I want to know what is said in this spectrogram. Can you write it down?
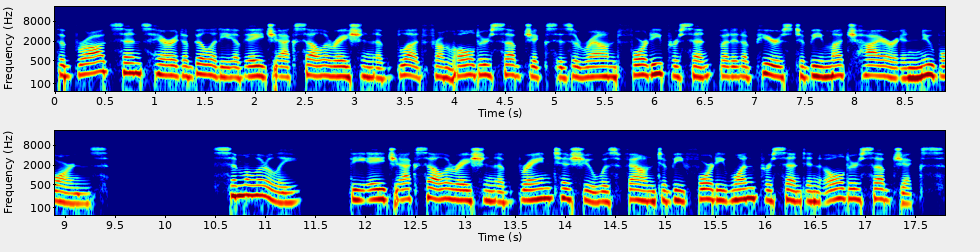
The broad sense heritability of age acceleration of blood from older subjects is around 40% but it appears to be much higher in newborns. Similarly, the age acceleration of brain tissue was found to be 41% in older subjects.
